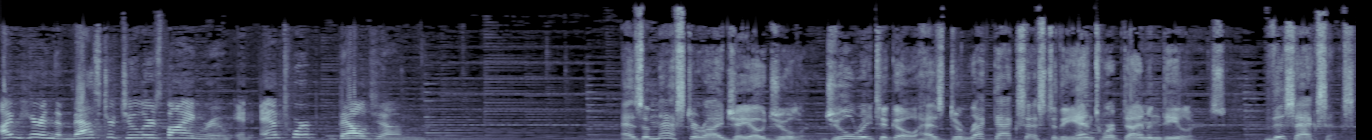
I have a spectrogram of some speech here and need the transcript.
I'm here in the Master Jewelers Buying Room in Antwerp, Belgium. As a Master IJO jeweler, Jewelry to Go has direct access to the Antwerp diamond dealers. This access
